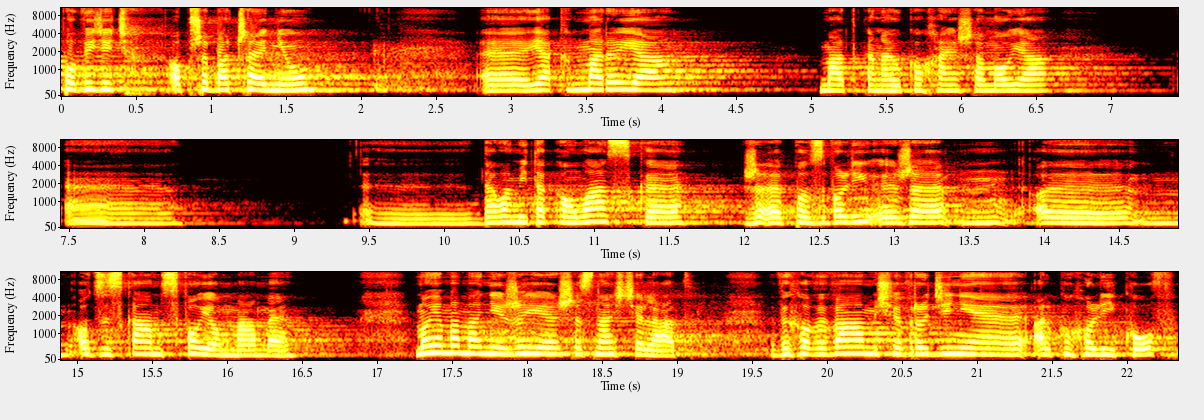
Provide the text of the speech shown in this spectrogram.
powiedzieć o przebaczeniu. E, Jak Maryja, Matka Najukochańsza moja, e, e, dała mi taką łaskę, że, pozwoli, że mm, mm, odzyskałam swoją mamę. Moja mama nie żyje 16 lat. Wychowywałam się w rodzinie alkoholików.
